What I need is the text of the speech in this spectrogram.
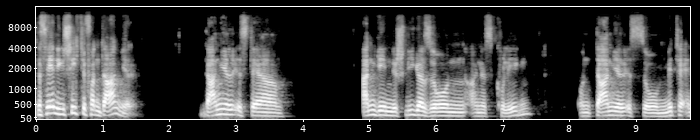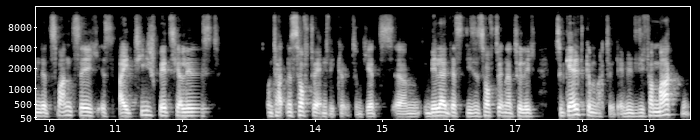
Das wäre die Geschichte von Daniel. Daniel ist der angehende Schwiegersohn eines Kollegen. Und Daniel ist so Mitte, Ende 20, ist IT-Spezialist und hat eine Software entwickelt. Und jetzt ähm, will er, dass diese Software natürlich zu Geld gemacht wird. Er will sie vermarkten.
